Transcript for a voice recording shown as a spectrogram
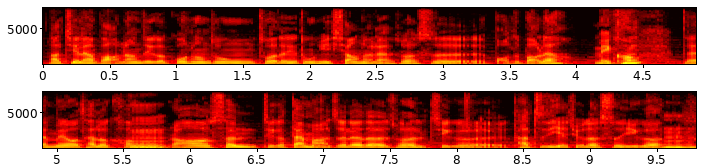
那尽量保证这个过程中做的这些东西相对来说是保质保量，没坑，对，没有太多坑，嗯。然后甚这个代码之类的，说这个他自己也觉得是一个，嗯，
